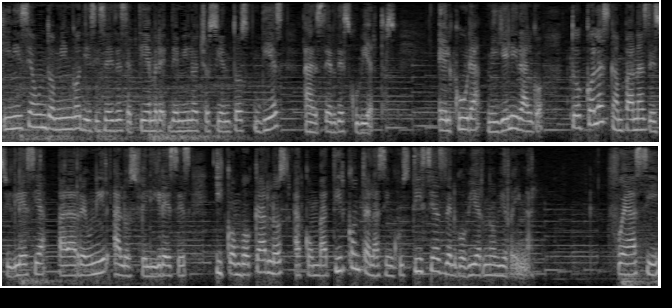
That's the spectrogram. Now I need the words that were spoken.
inicia un domingo 16 de septiembre de 1810 al ser descubiertos. El cura Miguel Hidalgo tocó las campanas de su iglesia para reunir a los feligreses y convocarlos a combatir contra las injusticias del gobierno virreinal. Fue así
